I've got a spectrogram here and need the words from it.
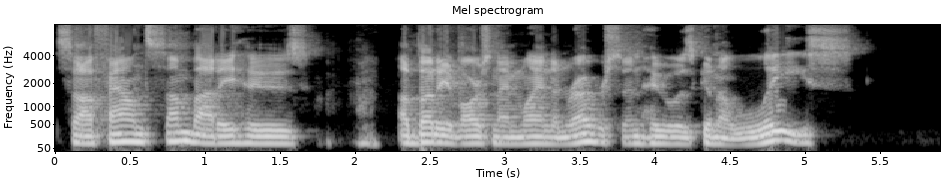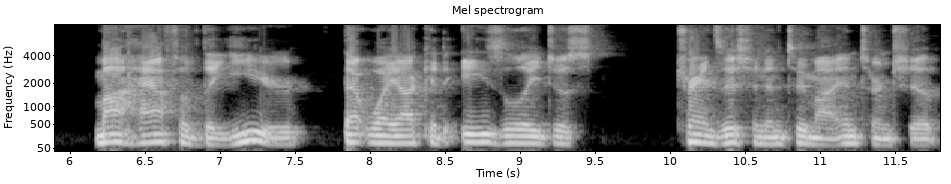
so I found somebody who's a buddy of ours named Landon Roberson who was going to lease my half of the year. That way, I could easily just transition into my internship.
